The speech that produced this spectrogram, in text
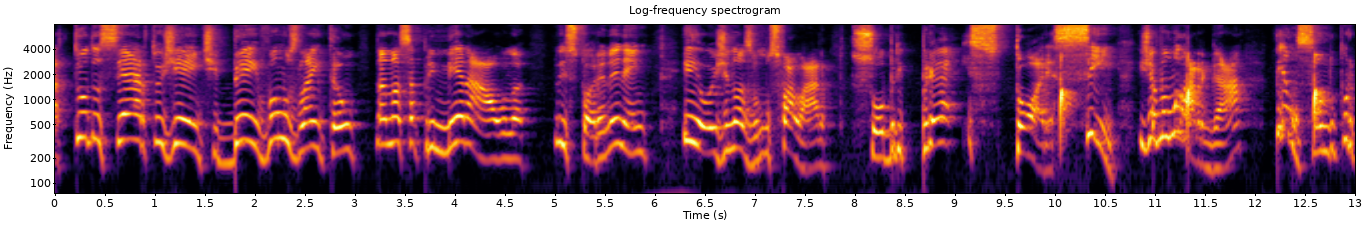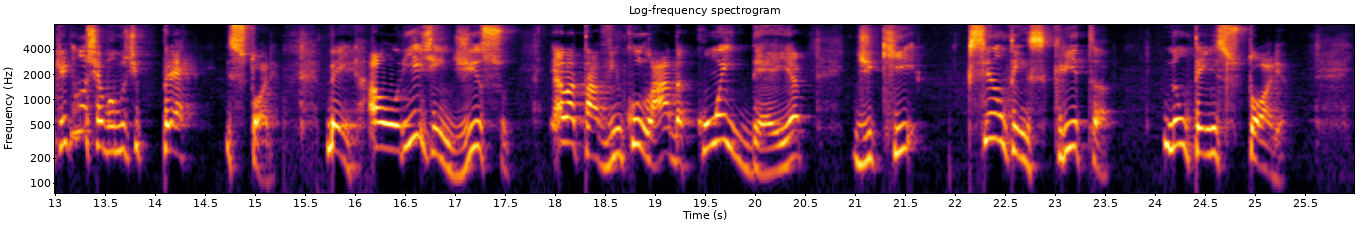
Opa, tudo certo, gente? Bem, vamos lá então na nossa primeira aula do História no Enem e hoje nós vamos falar sobre pré-história. Sim, e já vamos largar pensando por que, que nós chamamos de pré-história. Bem, a origem disso ela está vinculada com a ideia de que se não tem escrita, não tem história.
